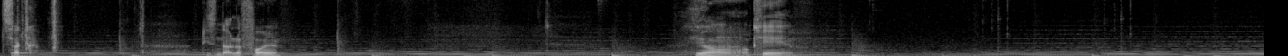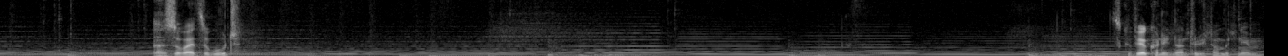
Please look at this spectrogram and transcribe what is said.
Zack. Die sind alle voll. Ja, okay. Soweit, so gut. Das Gewehr könnte ich natürlich noch mitnehmen.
